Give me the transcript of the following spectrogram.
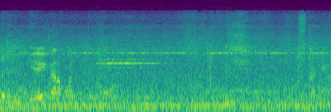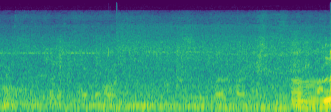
E aí, cara, pode. అన్న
